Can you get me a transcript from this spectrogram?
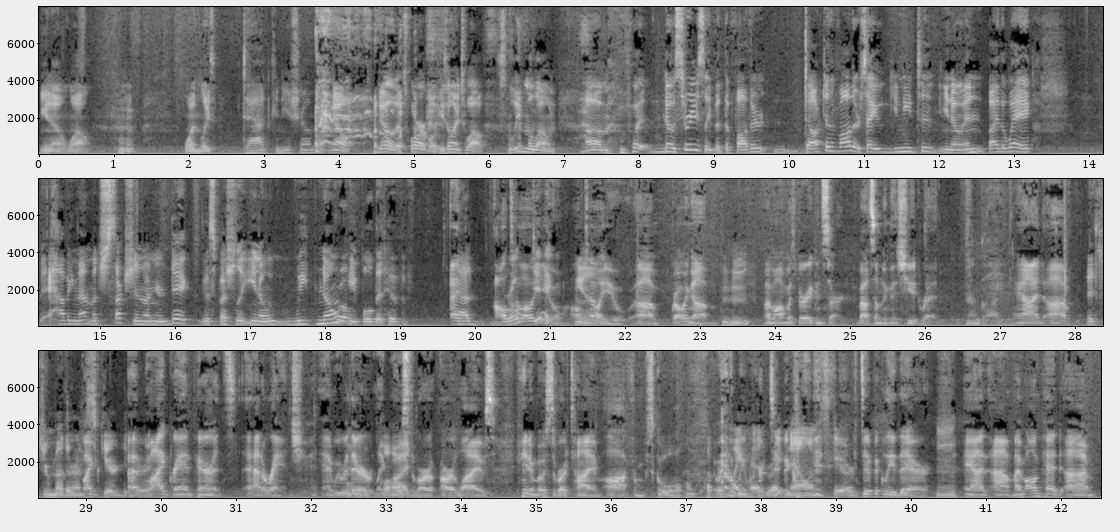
you know, well, one leaves. Dad, can you show me? No, no, that's horrible. He's only twelve. So leave him alone. Um, but no, seriously. But the father, talk to the father. Say you need to, you know. And by the way, having that much suction on your dick, especially, you know, we've known Well, people that have And I'll tell dick. you, I'll you know? tell you. Um, growing up, my mom was very concerned about something that she had read, Oh God, and uh, it's your mother. I'm my scared to hear it. my grandparents had a ranch, and we were there like God. most of our, our lives. You know, most of our time off from school. I'm covering my We were head right typically- now. I'm scared. typically there. And uh, my mom had um,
